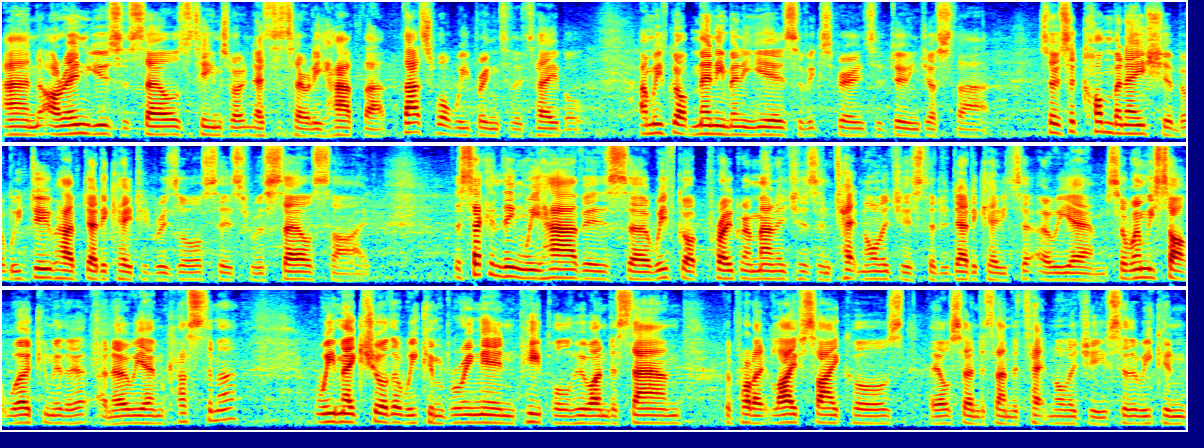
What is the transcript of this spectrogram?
and our end user sales teams won't necessarily have that. That's what we bring to the table. And we've got many, many years of experience of doing just that. So it's a combination, but we do have dedicated resources from a sales side. The second thing we have is uh, we've got program managers and technologists that are dedicated to OEM. So when we start working with a, an OEM customer, we make sure that we can bring in people who understand the product life cycles, they also understand the technology so that we can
